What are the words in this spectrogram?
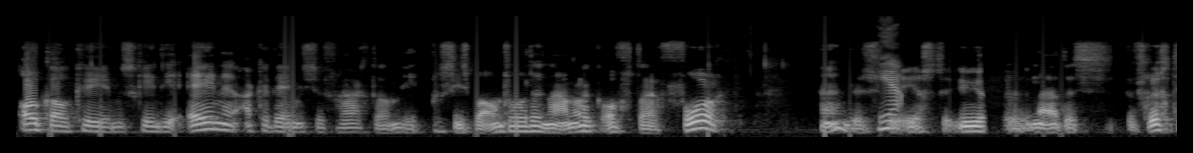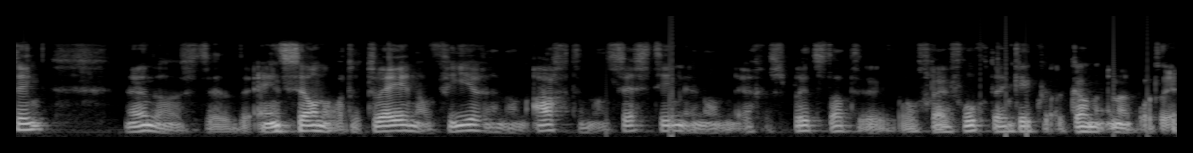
Ook al kun je misschien die ene academische vraag dan niet precies beantwoorden, namelijk of daarvoor, hè, dus de eerste uur na de s- dan is het één cel, dan wordt er twee, en dan vier, en dan acht, en dan zestien, en dan splitst dat eh, al vrij vroeg, denk ik, kan, en dan wordt er,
